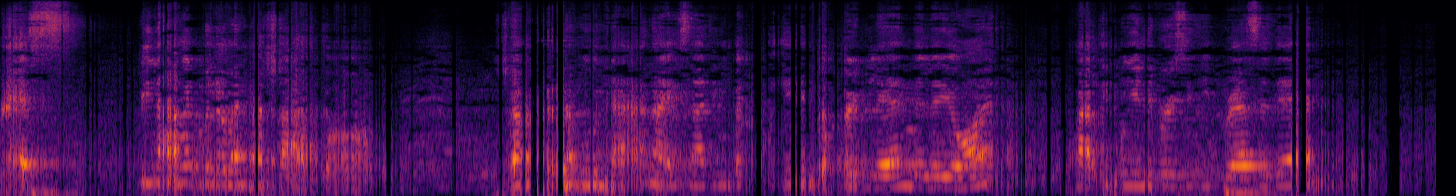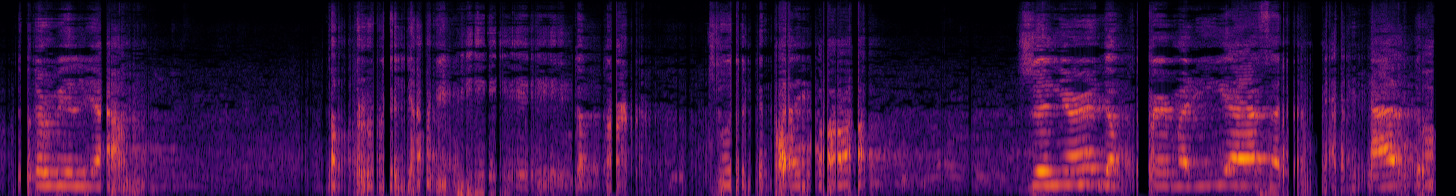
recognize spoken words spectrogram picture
press. Pinagod mo naman masyado. Siyempre na una, nais nating batiin Dr. Glenn De Leon, ating University President, Dr. William, Dr. William PPA, Dr. Jude Capalico, Junior Dr. Maria Salome Aguinaldo,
